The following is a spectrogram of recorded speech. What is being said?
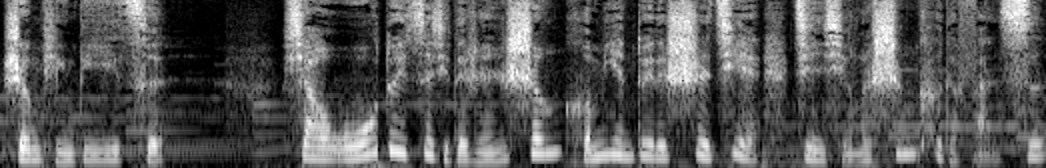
生平第一次，小吴对自己的人生和面对的世界进行了深刻的反思。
